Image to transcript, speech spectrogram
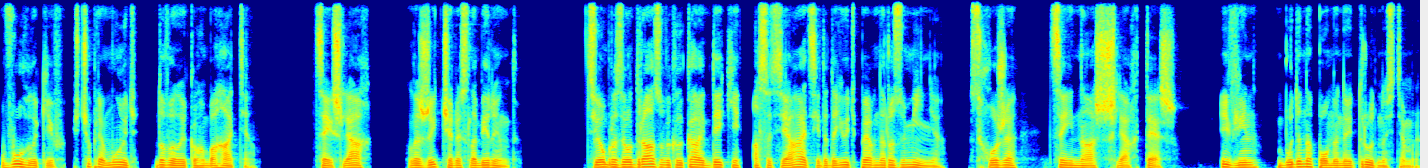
вугликів, що прямують до великого багаття. Цей шлях лежить через лабіринт. Ці образи одразу викликають деякі асоціації, додають певне розуміння. Схоже, це і наш шлях теж. І він буде наповнений трудностями.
